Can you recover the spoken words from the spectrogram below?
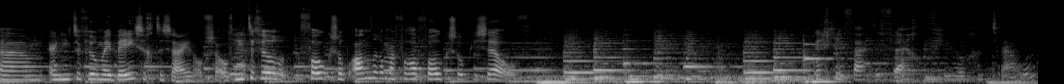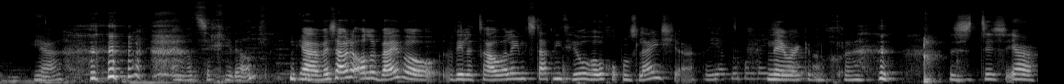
um, er niet te veel mee bezig te zijn of zo. Of niet te veel focus op anderen, maar vooral focus op jezelf. Krijg je vaak de vraag Ja. en wat zeg je dan? Ja, we zouden allebei wel willen trouwen, alleen het staat niet heel hoog op ons lijstje. Wil je ook nog een beetje? Nee hoor, ik heb nog... Uh, dus het is, ja...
